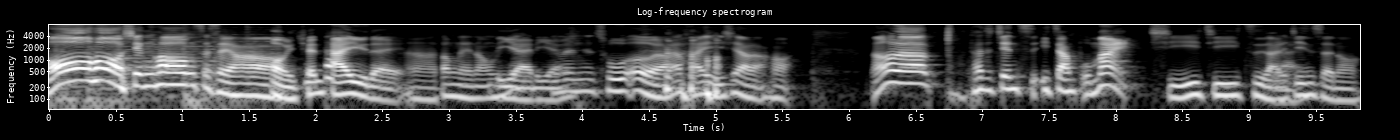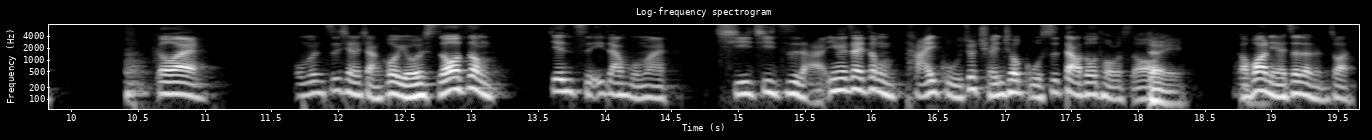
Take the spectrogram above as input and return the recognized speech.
虎虎生风，谢谢哈。哦，你全台语的啊，当然喽，厉害厉害。因为初二了，要台语一下了哈。然后呢，他是坚持一张不卖，奇迹自来的精神哦。各位，我们之前讲过，有的时候这种坚持一张不卖，奇迹自来。因为在这种台股就全球股市大多头的时候，对，搞不好你还真的能赚。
